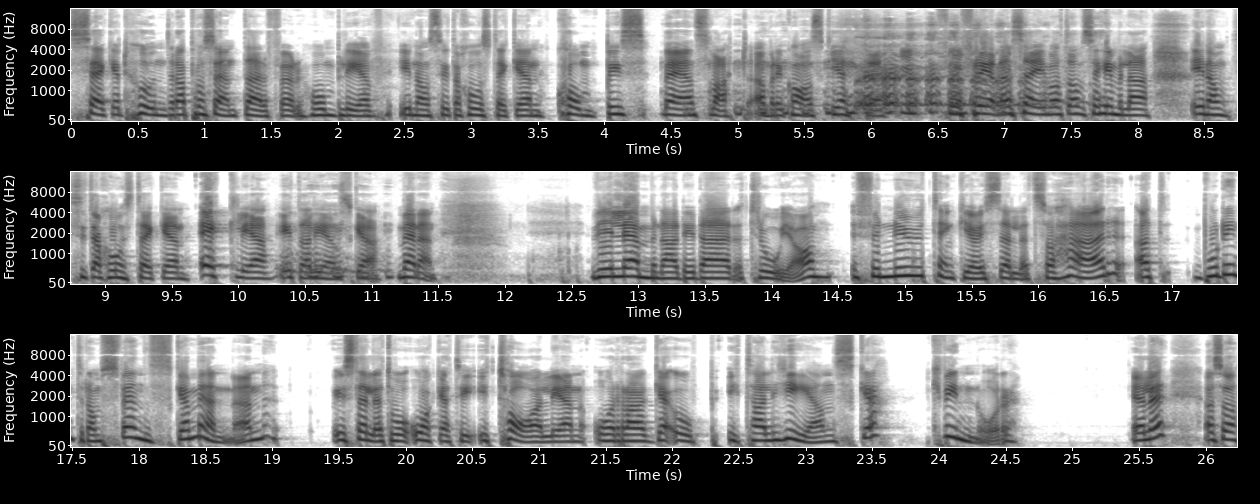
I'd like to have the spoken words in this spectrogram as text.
säkert 100% därför hon blev inom citationstecken kompis med en svart amerikansk jätte för att freda sig mot de så himla inom citationstecken äckliga italienska männen. Vi lämnar det där tror jag. För nu tänker jag istället så här att borde inte de svenska männen istället då åka till Italien och ragga upp italienska kvinnor? Eller? Alltså,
